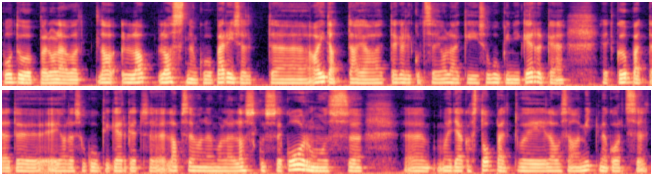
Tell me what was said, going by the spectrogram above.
koduõppel olevat la-, la-, last nagu päriselt äh, aidata ja et tegelikult see ei olegi sugugi nii kerge, et ka õpetaja töö ei ole sugugi kerge, et lapsevanemale laskus see koormus äh, ma ei tea, kas topelt või lausa mitmekordselt.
